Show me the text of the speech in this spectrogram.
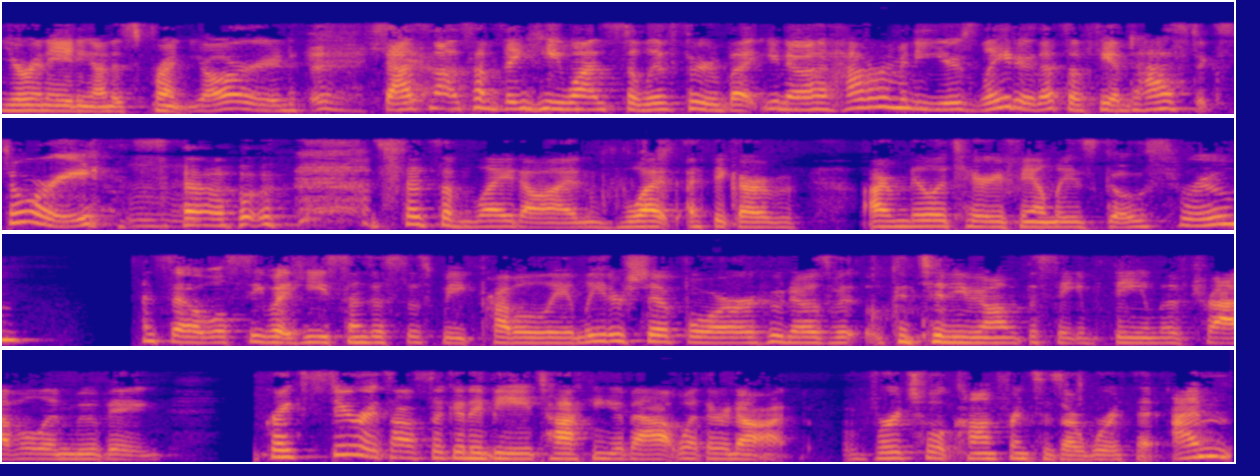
urinating on his front yard. That's yeah. not something he wants to live through. But, you know, however many years later, that's a fantastic story. Mm-hmm. So shed some light on what I think our, our military families go through. And so we'll see what he sends us this week, probably in leadership or who knows, continuing on with the same theme of travel and moving. Greg Stewart's also going to be talking about whether or not virtual conferences are worth it. I'm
